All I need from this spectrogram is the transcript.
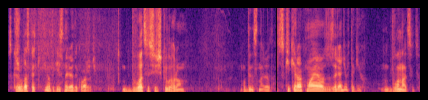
Скажи, будь ласка, скільки такий снарядик важить? 26 кілограм. Один снаряд. Скільки рак має зарядів таких? 12.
